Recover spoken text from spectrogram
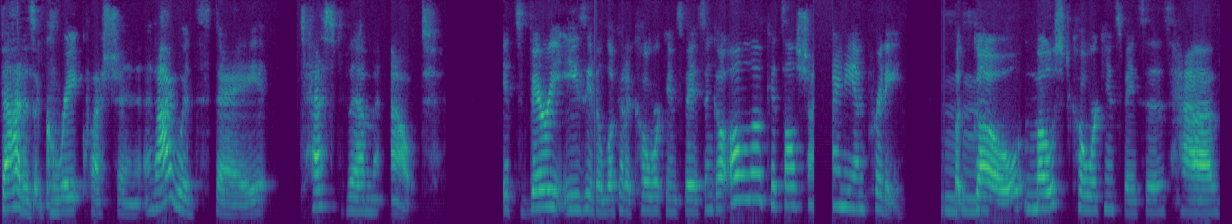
that is a great question. And I would say test them out. It's very easy to look at a co working space and go, oh, look, it's all shiny and pretty. Mm-hmm. But go, most co working spaces have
